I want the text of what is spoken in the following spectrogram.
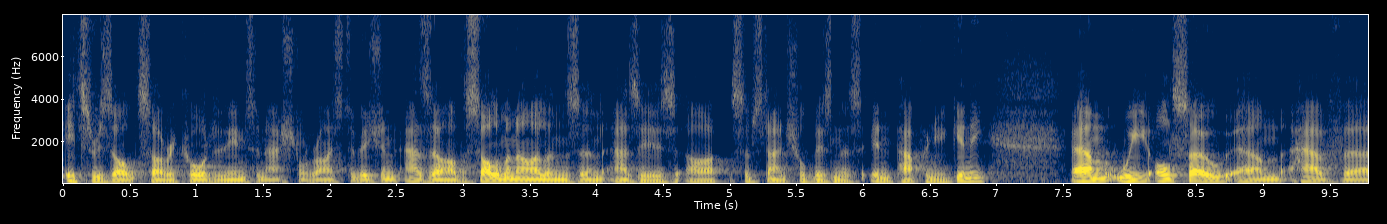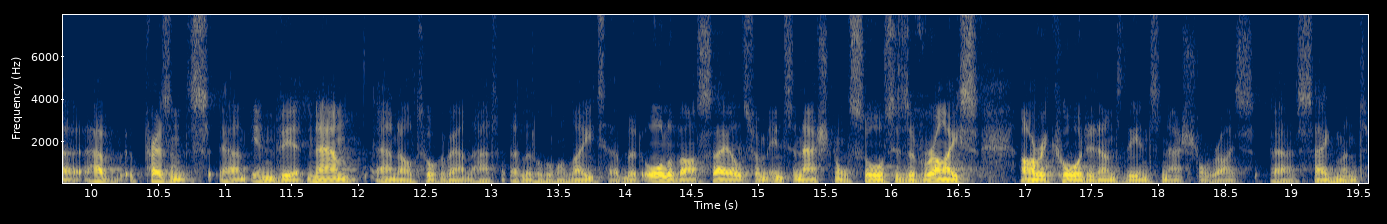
Its results are recorded in the International Rice Division, as are the Solomon Islands, and as is our substantial business in Papua New Guinea. Um, we also um, have, uh, have presence um, in Vietnam, and I'll talk about that a little more later. But all of our sales from international sources of rice are recorded under the international rice uh, segment.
